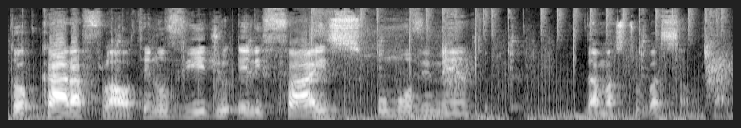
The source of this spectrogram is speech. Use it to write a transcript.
tocar a flauta. E no vídeo ele faz o movimento da masturbação, cara.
